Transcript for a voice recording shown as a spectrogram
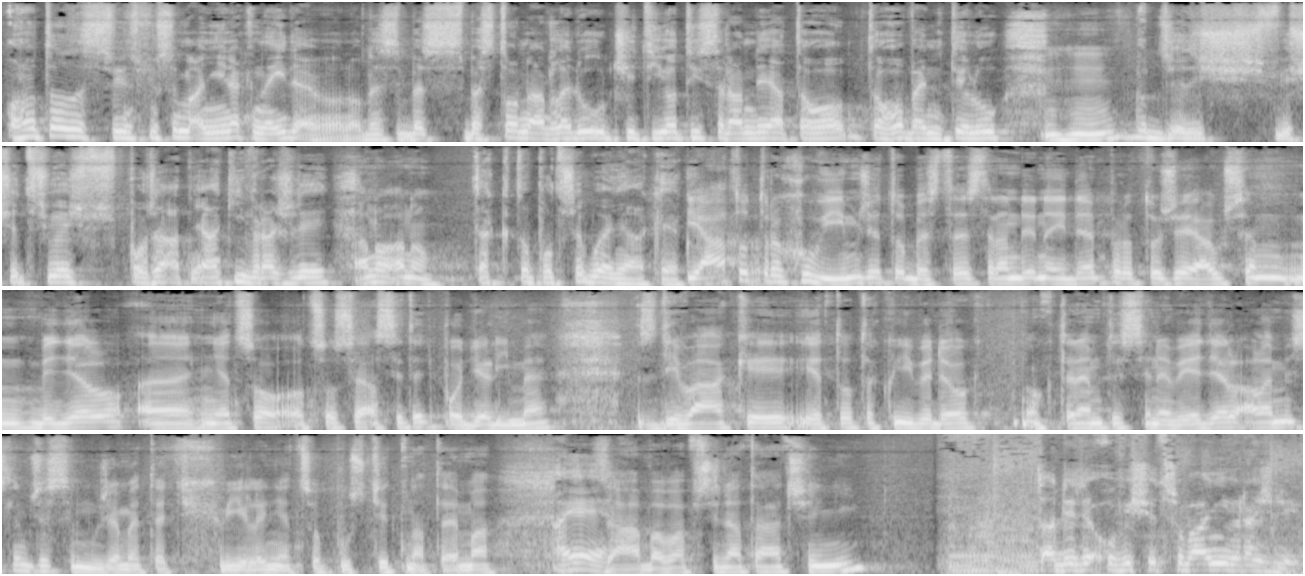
ono to svým způsobem ani jinak nejde. Ono, bez, bez, bez toho nadhledu určitýho té srandy a toho, toho ventilu, mm-hmm. protože když vyšetřuješ pořád nějaký vraždy, ano, ano. tak to potřebuje nějaké. Jako já to trochu vím, že to bez té srandy nejde, protože já už jsem viděl eh, něco, o co se asi teď podělíme. Z diváky je to takový video, o kterém ty si nevěděl, ale myslím, že si můžeme teď chvíli něco pustit na téma zábava při natáčení. Tady jde o vyšetřování vraždy.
